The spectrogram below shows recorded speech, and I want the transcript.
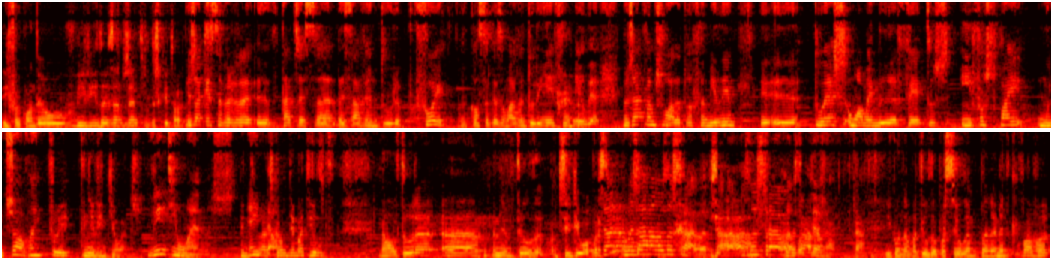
e foi quando eu vivi dois anos dentro do escritório. Eu já quero saber eh, detalhes dessa, dessa aventura, porque foi com certeza uma aventurinha em família. Mas já que vamos falar da tua família, eh, tu és um homem de afetos e foste pai muito jovem, Fui, tinha 21 anos. 21 anos. 21 anos com a então, minha Matilde. Na altura, ah, a minha Matilde decidiu aparecer. já, mas já andavas na estrada? andavas na estrada há muito tempo. já, já. E quando a Matilde apareceu, eu lembro plenamente que levava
